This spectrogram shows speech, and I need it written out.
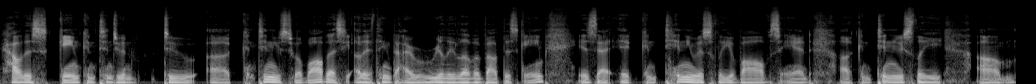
how this game continues uh, continues to evolve. That's the other thing that I really love about this game is that it continuously evolves and uh, continuously um,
